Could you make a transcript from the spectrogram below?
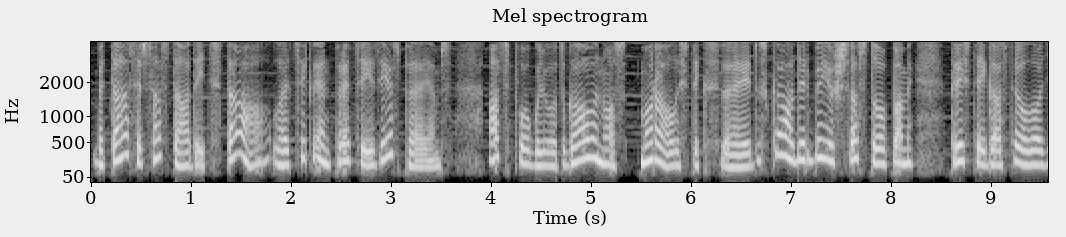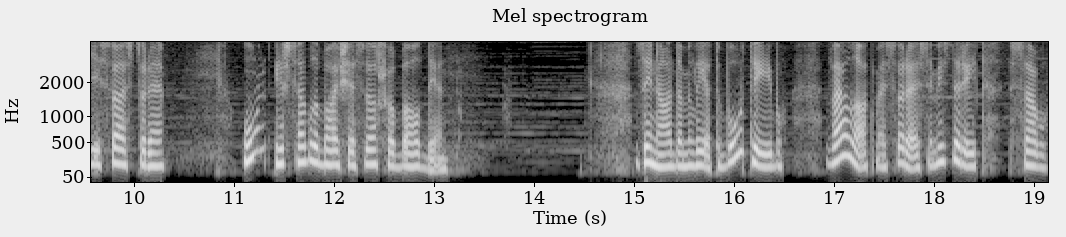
bet tās ir sastādītas tā, lai cik vien precīzi iespējams atspoguļotu galvenos morālistikas veidus, kādi ir bijuši sastopami kristīgās teoloģijas vēsturē, un ir saglabājušies vēl šo baldienu. Zinādami lietu būtību, vēlāk mēs varēsim izdarīt savu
